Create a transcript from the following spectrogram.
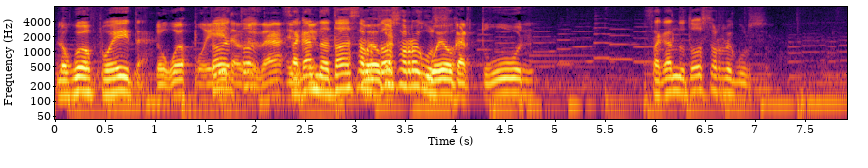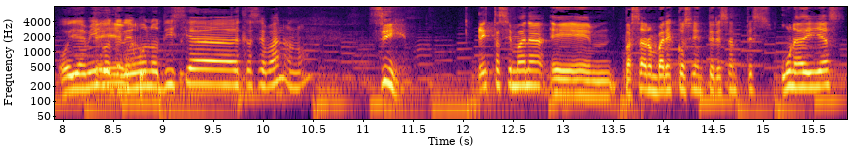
Los huevos poetas. Los huevos poetas, Todo- ¿verdad? sacando todos esos- huevo todos esos recursos. Huevo cartoon. Sacando todos esos recursos. Oye, amigo, tenemos noticias esta semana, ¿no? Sí. Esta semana eh, pasaron varias cosas interesantes. Una de ellas,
